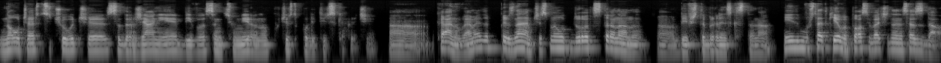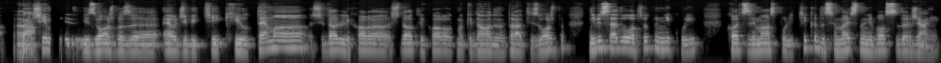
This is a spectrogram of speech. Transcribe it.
много често се чува, че съдържание бива санкционирано по чисто политически причини. А, крайно време е да признаем, че сме от другата страна на а, бившата Берлинска стена и въобще такива въпроси вече да не се задават. Да. ще има изложба за LGBTQ тема, ще дойде ли хора, ще дойдат ли хора от Македония да направят изложба. Не би следвало абсолютно никой, който се занимава с политика, да се меси на ниво съдържание.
